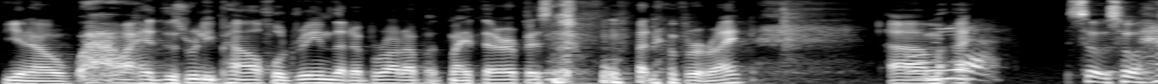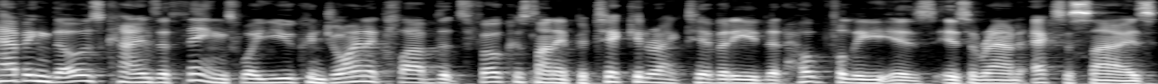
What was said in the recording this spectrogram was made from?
you know, wow, I had this really powerful dream that I brought up with my therapist, or whatever, right? Um, oh, yeah. I, so so having those kinds of things where you can join a club that's focused on a particular activity that hopefully is is around exercise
